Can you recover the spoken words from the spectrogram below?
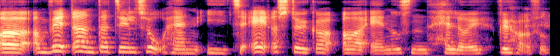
Og om vinteren, der deltog han i teaterstykker og andet sådan halløj ved hoffet.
